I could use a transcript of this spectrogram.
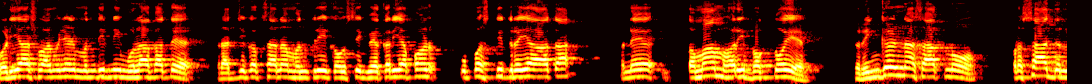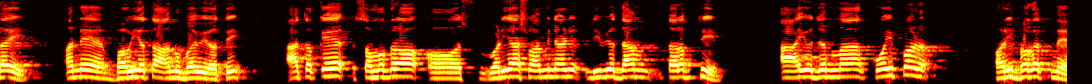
વડિયા સ્વામિનારાયણ મંદિરની મુલાકાતે રાજ્ય કક્ષાના મંત્રી કૌશિક વેકરિયા પણ ઉપસ્થિત રહ્યા હતા. અને તમામ હરિભક્તોએ રીંગણના શાકનો પ્રસાદ લઈ અને ભવ્યતા અનુભવી હતી. આ તકે સમગ્ર વડિયા સ્વામિનારાયણ દિવ્યધામ તરફથી આ આયોજનમાં કોઈ પણ હરિભગતને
